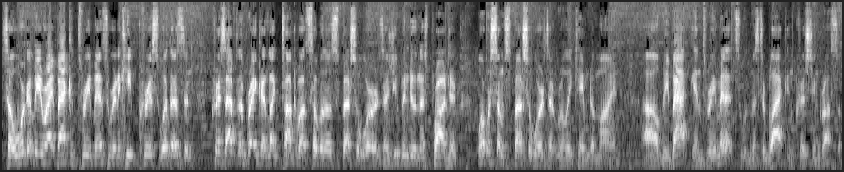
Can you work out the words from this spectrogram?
so we're going to be right back in three minutes. We're going to keep Chris with us. And Chris, after the break, I'd like to talk about some of those special words. As you've been doing this project, what were some special words that really came to mind? I'll be back in three minutes with Mr. Black and Christian Grasso.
